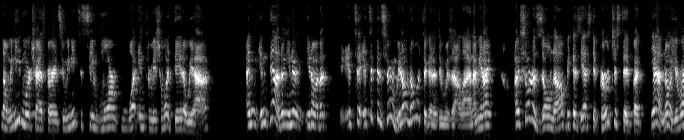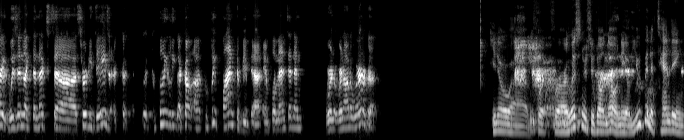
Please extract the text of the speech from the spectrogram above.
no we need more transparency. We need to see more what information what data we have. And, and yeah you know you know that it's a, it's a concern. We don't know what they're going to do with that line. I mean, I I sort of zoned out because yes, they purchased it, but yeah, no, you're right. Within like the next uh, 30 days, a, completely a, complete plan could be uh, implemented, and we're we're not aware of it. You know, uh, for, for our listeners who don't know, Neil, you've been attending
